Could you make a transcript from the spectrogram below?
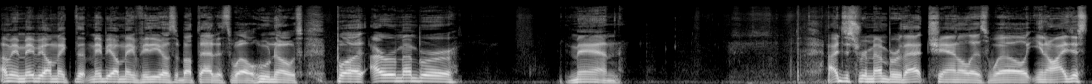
I mean, maybe I'll make the maybe I'll make videos about that as well. Who knows? But I remember, man, I just remember that channel as well. You know, I just,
